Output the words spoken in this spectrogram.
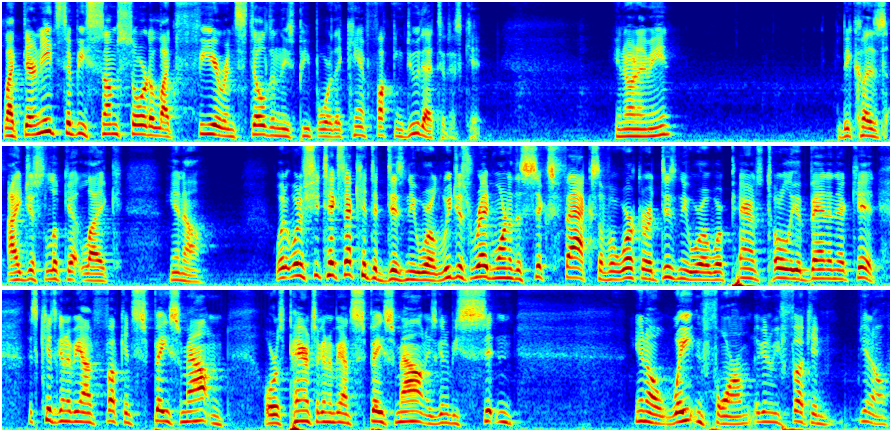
Like there needs to be some sort of like fear instilled in these people where they can't fucking do that to this kid. You know what I mean? Because I just look at like, you know, what, what if she takes that kid to Disney World? We just read one of the six facts of a worker at Disney World where parents totally abandon their kid. This kid's going to be on fucking Space Mountain, or his parents are going to be on Space Mountain. He's going to be sitting, you know, waiting for him. They're going to be fucking, you know,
